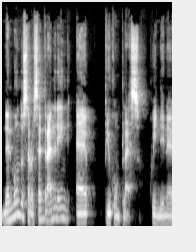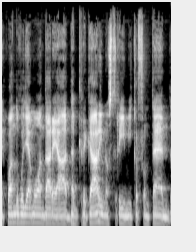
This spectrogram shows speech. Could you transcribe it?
Nel mondo server-side rendering è più complesso quindi ne, quando vogliamo andare ad aggregare i nostri micro front-end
